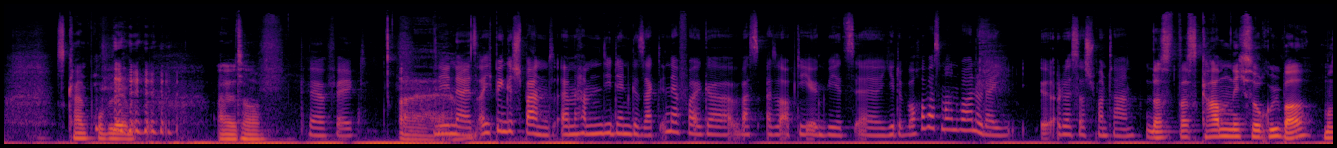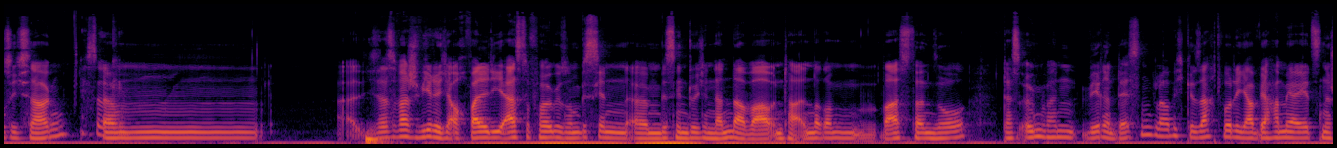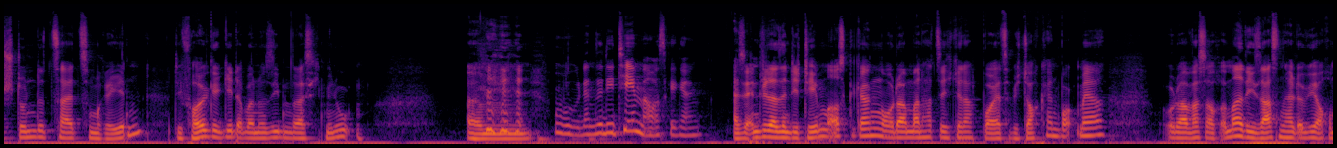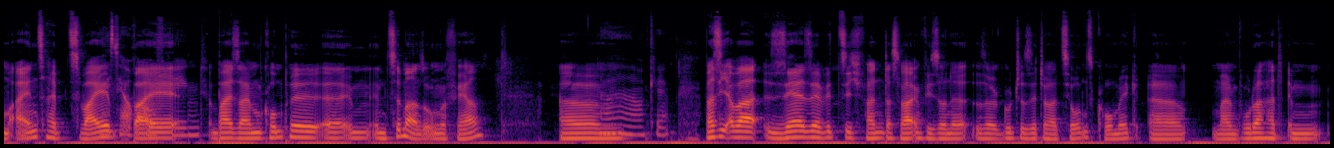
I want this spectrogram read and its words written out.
Ist kein Problem. Alter. Perfekt. Äh, Nee, nice. Aber ich bin gespannt. Ähm, haben die denn gesagt in der Folge, was, also ob die irgendwie jetzt äh, jede Woche was machen wollen oder, oder ist das spontan? Das, das kam nicht so rüber, muss ich sagen. Achso, okay. Ähm, äh, das war schwierig, auch weil die erste Folge so ein bisschen, äh, ein bisschen durcheinander war. Unter anderem war es dann so, dass irgendwann währenddessen, glaube ich, gesagt wurde, ja, wir haben ja jetzt eine Stunde Zeit zum Reden. Die Folge geht aber nur 37 Minuten. Ähm, uh, dann sind die Themen ausgegangen. Also entweder sind die Themen ausgegangen oder man hat sich gedacht, boah, jetzt habe ich doch keinen Bock mehr. Oder was auch immer. Die saßen halt irgendwie auch um eins, halb zwei ja bei, aufregend. bei seinem Kumpel äh, im, im Zimmer so ungefähr. Ähm, ah, okay. Was ich aber sehr, sehr witzig fand, das war irgendwie so eine so gute Situationskomik. Äh, mein Bruder hat im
